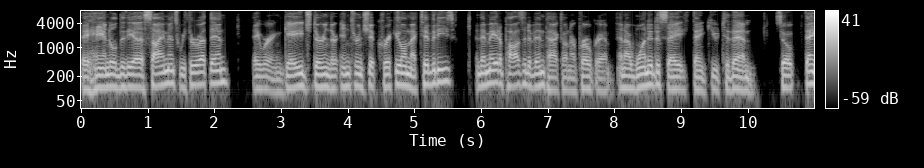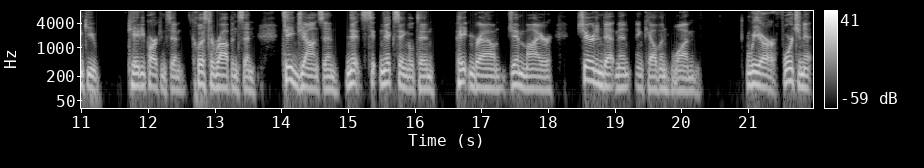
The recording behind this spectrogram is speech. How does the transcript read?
They handled the assignments we threw at them. They were engaged during their internship curriculum activities, and they made a positive impact on our program. And I wanted to say thank you to them. So thank you, Katie Parkinson, Calista Robinson, Teague Johnson, Nick, Nick Singleton, Peyton Brown, Jim Meyer, Sheridan Detman, and Kelvin One. We are fortunate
